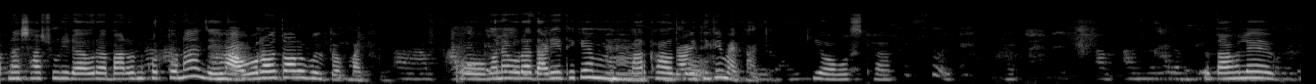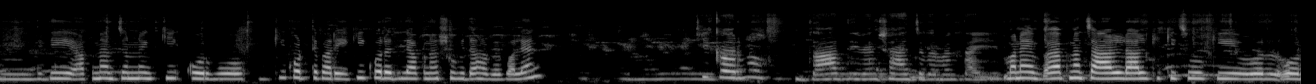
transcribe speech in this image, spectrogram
আপনার শাশুড়িরা ওরা বারণ করতো না যে না ওরাও তো আরও বলতো মারতে। ও মানে ওরা দাঁড়িয়ে থেকে মার খাওয়া দাঁড়িয়ে থেকে মার খাওয়াতো। কি অবস্থা? তো তাহলে দিদি আপনার জন্য কি করব? কি করতে পারি? কি করে দিলে আপনার সুবিধা হবে বলেন? কি করব? যা দিবেন সাহায্য করবেন তাই। মানে আপনার চাল ডাল কি কিছু কি ওর ওর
